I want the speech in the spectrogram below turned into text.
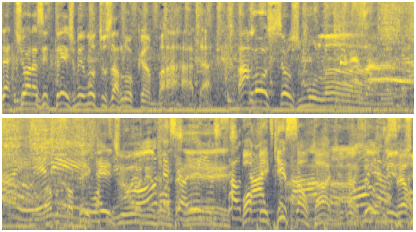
Sete horas e três minutos, alô cambada. Alô, seus mulãs. Vamos só fiquei de olho em vocês. Pop, que que eu saudade, meu Deus do céu.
